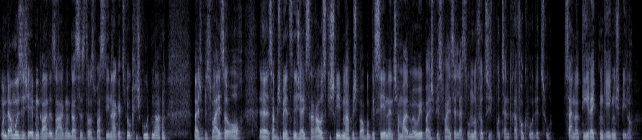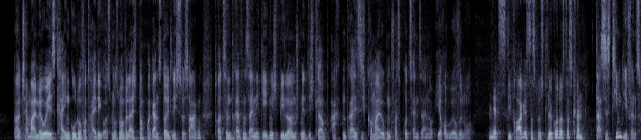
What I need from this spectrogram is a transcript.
Und da muss ich eben gerade sagen, das ist das, was die Nuggets wirklich gut machen. Beispielsweise auch, äh, das habe ich mir jetzt nicht extra rausgeschrieben, habe ich aber gesehen, ein Jamal Murray beispielsweise lässt unter 40% Trefferquote zu, seiner direkten Gegenspieler. Ja, Jamal Murray ist kein guter Verteidiger, das muss man vielleicht noch mal ganz deutlich so sagen. Trotzdem treffen seine Gegenspieler im Schnitt, ich glaube, 38, irgendwas Prozent seiner, ihrer Würfe nur. Jetzt die Frage, ist das bloß Glück oder ist das Können? Das ist Team Defense,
